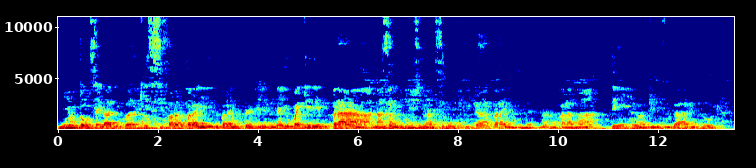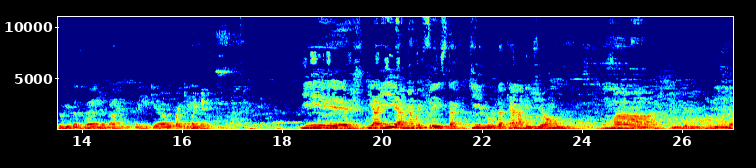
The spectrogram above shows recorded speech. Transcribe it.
Milton, sei lá de quando, que se fala do paraíso, do paraíso perdido, né? E o Pai Querer, para a nação indígena, significa paraíso, né? No Paraná tem aqueles lugares do, do Rio das Velhas, lá, que é o Pai Querer. E, e aí a minha mãe fez daquilo, daquela região, uma. Como diria?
